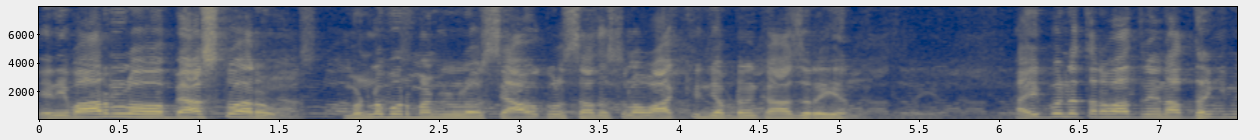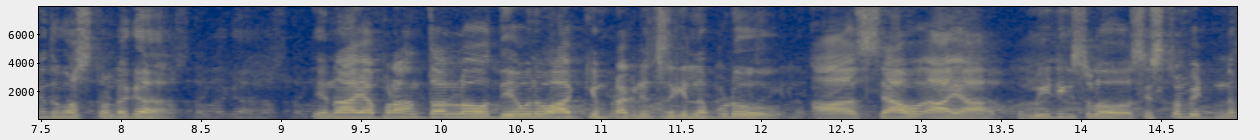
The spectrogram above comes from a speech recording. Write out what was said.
నేను ఈ వారంలో బేస్తవారం ముండమూరు మండలంలో సేవకుల సదస్సులో వాక్యం చెప్పడానికి హాజరయ్యాను. అయిపోయిన తర్వాత నేను అద్దంకి మీదకి వస్తుండగా నేను ఆయా ప్రాంతాల్లో దేవుని వాక్యం ప్రకటించగలిగినప్పుడు ఆ సేవ ఆయా మీటింగ్స్లో సిస్టమ్ పెట్టిన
